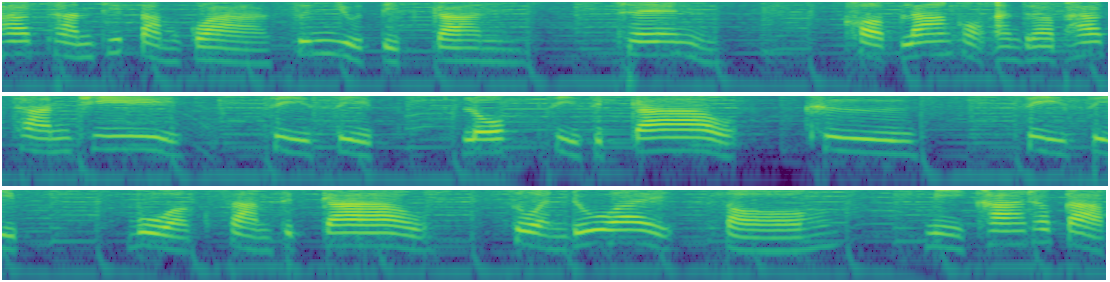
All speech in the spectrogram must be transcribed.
ภาคชั้นที่ต่ำกว่าซึ่งอยู่ติดกัน เช่น ขอบล่างของอันตรภาคชั้นที่ 40ลบ49 คือ 40 บวก 39 ส่วนด้วย 2 มีค่าเท่ากับ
